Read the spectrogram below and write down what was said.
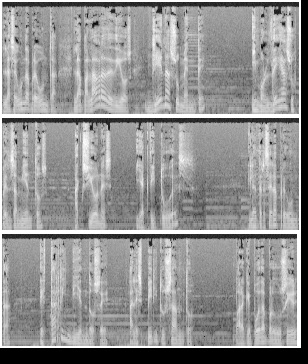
La segunda pregunta, ¿la palabra de Dios llena su mente y moldea sus pensamientos acciones y actitudes? Y la tercera pregunta, ¿está rindiéndose al Espíritu Santo para que pueda producir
